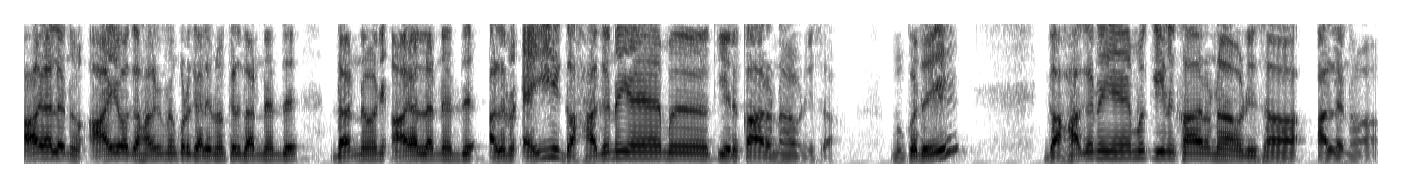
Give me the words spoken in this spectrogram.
ආයල්ලනවා. ආයව ගහගෙන යනකොට ගැලවෙනවා කියලා දන්නේ නැද්ද? දන්නවනේ ආයල්ලන්නේ නැද්ද? අල්ලන ඇයි ගහගෙන යෑම කියන කාරණාව නිසා. මොකද ගහගෙන යෑම කියන කාරණාව නිසා අල්ලනවා.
